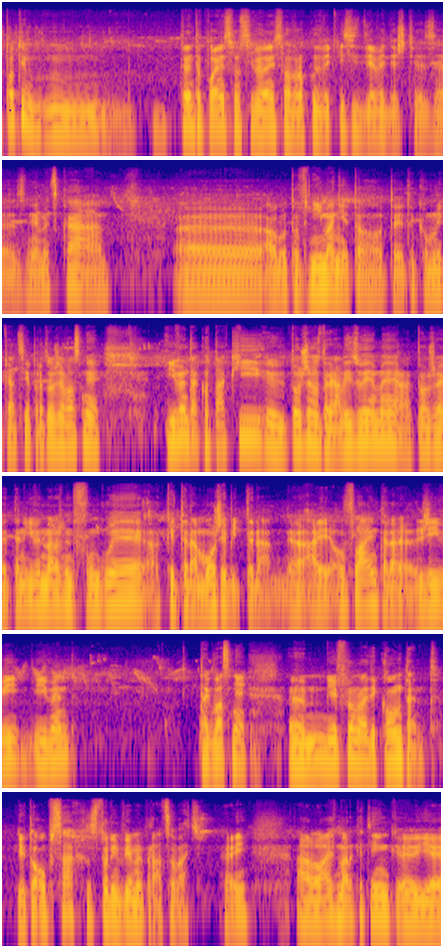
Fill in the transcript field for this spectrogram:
Pod tým, mm, tento pojem som si vynesol v roku 2009 ešte z, z Nemecka a e, alebo to vnímanie toho, tej, tej komunikácie, pretože vlastne event ako taký, e, to, že ho zrealizujeme a to, že ten event management funguje, keď teda môže byť teda e, aj offline, teda živý event, tak vlastne e, je v prvom rade content. Je to obsah, s ktorým vieme pracovať. Hej? A live marketing je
